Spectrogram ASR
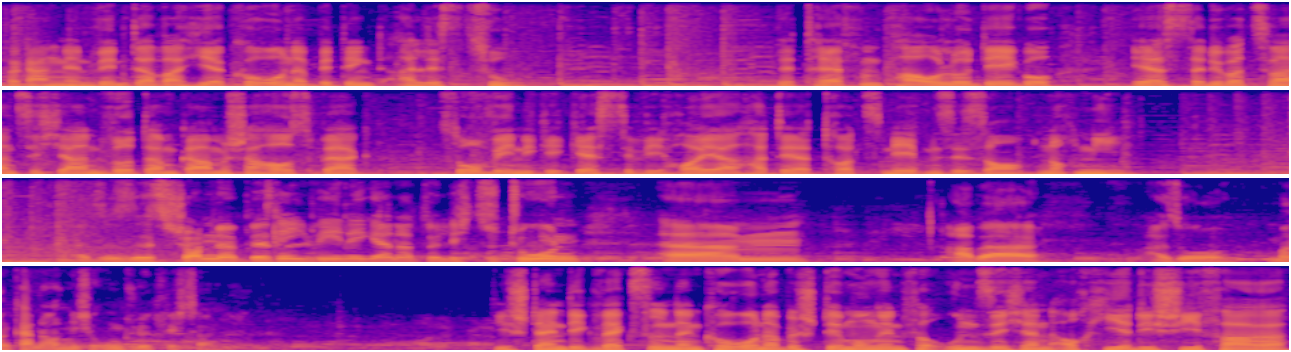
Vergangenen Winter war hier Corona-bedingt alles zu. Wir treffen Paolo Dego. Er ist seit über 20 Jahren Wirt am Garmischer Hausberg. So wenige Gäste wie heuer hatte er trotz Nebensaison noch nie. Also es ist schon ein bisschen weniger natürlich zu tun, ähm, aber also man kann auch nicht unglücklich sein. Die ständig wechselnden Corona-Bestimmungen verunsichern auch hier die Skifahrer.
